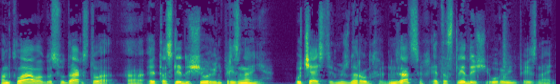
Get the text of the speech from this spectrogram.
э, анклава, государства, э, это следующий уровень признания. Участие в международных организациях – это следующий уровень признания.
